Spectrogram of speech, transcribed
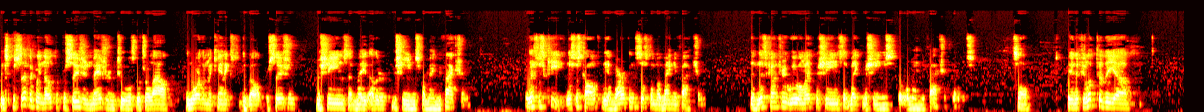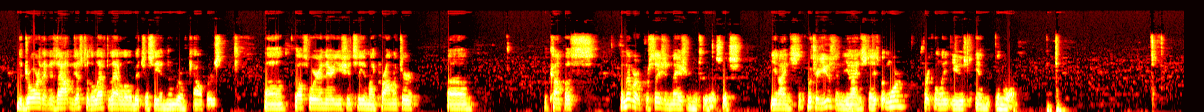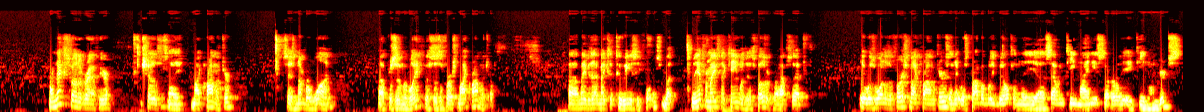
and specifically note the precision measuring tools which allow the northern mechanics to develop precision machines that made other machines for manufacturing. This is key. This is called the American system of manufacturing. In this country, we will make machines that make machines that will manufacture things. So, and if you look to the uh, the drawer that is out, and just to the left of that a little bit, you'll see a number of calipers. Uh, elsewhere in there, you should see a micrometer, uh, a compass, a number of precision measuring tools, which the United which are used in the United States, but more frequently used in the North. Our next photograph here shows a micrometer. It says number one. Uh, presumably, this is the first micrometer. Uh, maybe that makes it too easy for us. But the information that came with this photograph said it was one of the first micrometers, and it was probably built in the uh, 1790s to early 1800s.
